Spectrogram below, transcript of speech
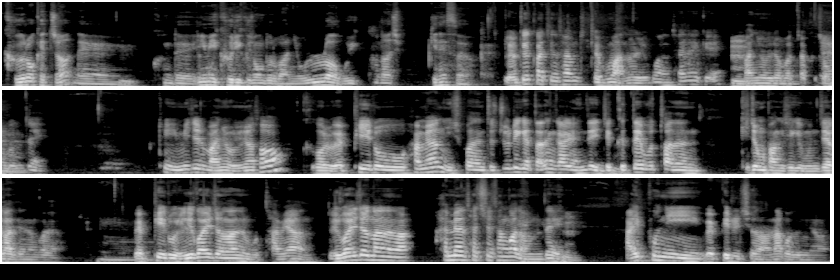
그렇겠죠? 네. 음. 근데 이미 글이 그 정도로 많이 올라오고 있구나 싶긴 했어요. 10개까지는 사람들 대부분 안 올리고 한 3, 4개 음. 많이 올려봤자 그 네. 정도인데 또 이미지를 많이 올려서 그걸 웹피로 하면 20% 줄이겠다 생각했는데 이제 음. 그때부터는 기존 방식이 문제가 되는 거예요. 음. 웹피로 일괄 전환을 못하면 일괄 전환을 하- 하면 사실 상관없는데 음. 아이폰이 웹필을 지원 안 하거든요.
